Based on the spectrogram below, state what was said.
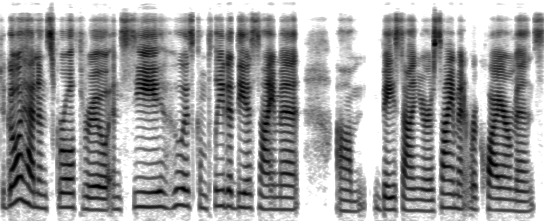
to go ahead and scroll through and see who has completed the assignment um, based on your assignment requirements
